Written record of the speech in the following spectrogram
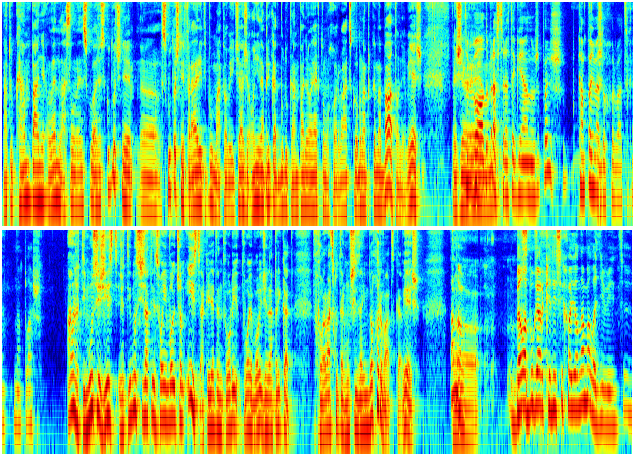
na tú kampaň len na Slovensku a že skutočne, uh, skutočne frajeri typu Matoviča, že oni napríklad budú kampaňovať aj v tom Chorvátsku, alebo napríklad na Balatone, vieš. Že... To by bola dobrá stratégia, áno, že pôjdeš kampaňovať do Chorvátska na pláž. Áno, že ty musíš ísť, že ty musíš za tým svojim voličom ísť. A keď je ten tvoj, tvoj volič je napríklad v Chorvátsku, tak musíš za ním do Chorvátska, vieš. Áno. Uh, Bela Bugár kedy si chodil na Maledivy, tiež.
